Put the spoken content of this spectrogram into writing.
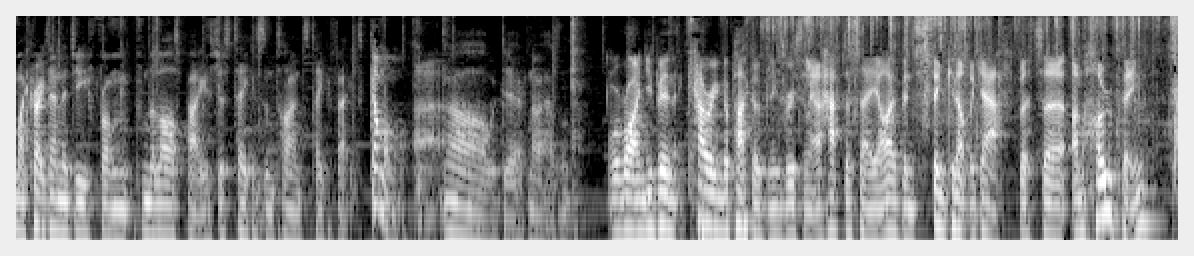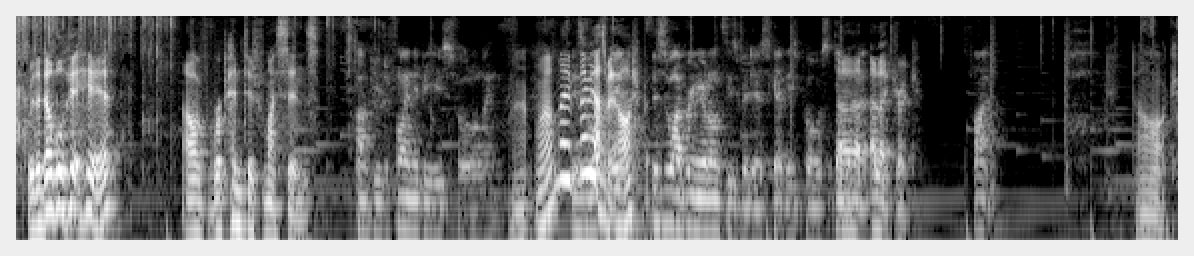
My correct energy from from the last pack has just taken some time to take effect. Come on. oh dear, no it hasn't. Well, Ryan, you've been carrying the pack openings recently. I have to say, I've been stinking up the gaff, but uh, I'm hoping with a double hit here, I've repented for my sins. It's time for you to finally be useful, Ollie. Uh, well, maybe, maybe that's a bit harsh. This is why I bring you along to these videos to get these pulls. Uh, electric. Fire. Dark.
